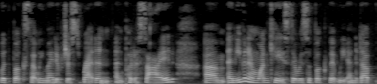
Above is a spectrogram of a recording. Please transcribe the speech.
with books that we might have just read and, and put aside. Um, and even in one case, there was a book that we ended up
